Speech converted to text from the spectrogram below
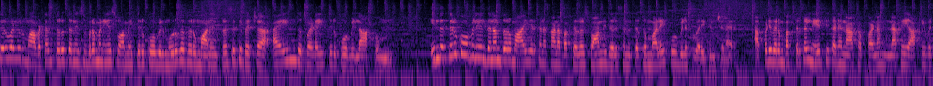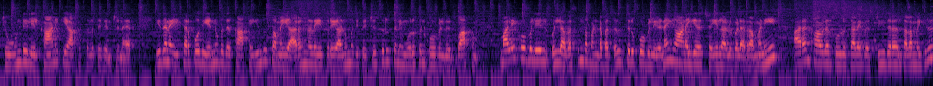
திருவள்ளூர் மாவட்டம் திருத்தணி சுப்பிரமணிய சுவாமி திருக்கோவில் முருகப்பெருமானின் பிரசித்தி பெற்ற ஐந்து படை திருக்கோவிலாகும். இந்த திருக்கோவிலில் தினம்தோறும் ஆயிரக்கணக்கான பக்தர்கள் சுவாமி தரிசனத்திற்கு மலை கோவிலுக்கு வருகின்றனர். அப்படி வரும் பக்தர்கள் நேர்த்திக்கடனாக பணம் நகை ஆகியவற்றை உண்டிலில் காணிக்கையாக செலுத்துகின்றனர். இதனை தற்போது எண்ணுவதற்காக இந்து சமய அறநிலையத்துறை அனுமதி பெற்று திருத்தணி முருகன் கோவில் நிர்வாகம் மலைக்கோவிலில் உள்ள வசந்த மண்டபத்தில் திருக்கோவில் இணை ஆணையர் செயல் அலுவலர் ரமணி அறங்காவலர் குழு தலைவர் ஸ்ரீதரன் தலைமையில்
